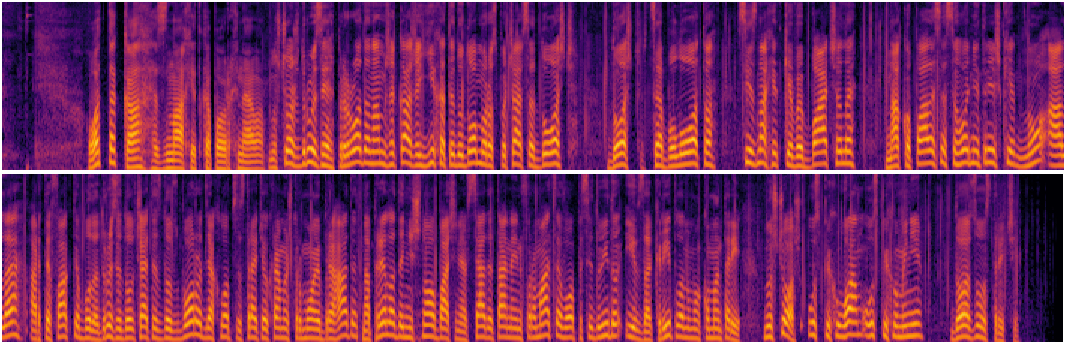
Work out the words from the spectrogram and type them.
От така знахідка поверхнева. Ну що ж, друзі, природа нам вже каже, їхати додому, розпочався дощ. Дощ це болото. Всі знахідки ви бачили. Накопалися сьогодні трішки, ну але артефакти були. Друзі, долучайтесь до збору для хлопців з 3-ї окремої штурмової бригади на прилади нічного бачення. Вся детальна інформація в описі до відео і в закріпленому коментарі. Ну що ж, успіху вам, успіху мені, до зустрічі!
